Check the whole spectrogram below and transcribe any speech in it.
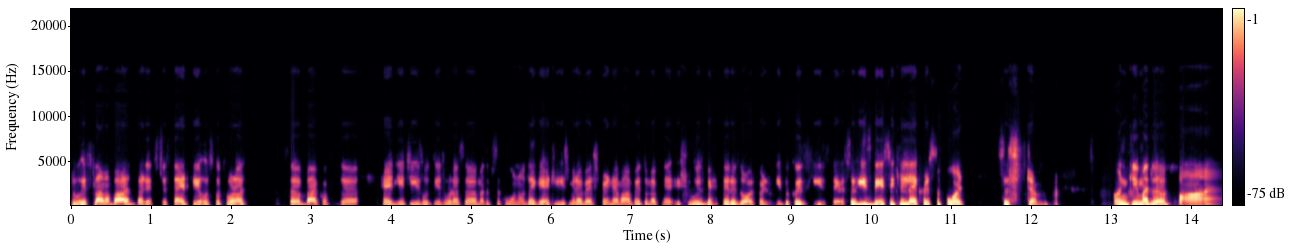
to Islamabad but it's جسٹ دیٹ کہ اس کو تھوڑا سا بیک آف دا ہیڈ یہ چیز ہوتی ہے تھوڑا سا مطلب سکون ہوتا ہے کہ ایٹ لیسٹ میرا بیسٹ فرینڈ ہے وہاں پہ تو میں اپنے ایشوز بہتر ریزالو کر لوں گی because he is there so he is basically like her support system ان کی مطلب پانچ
